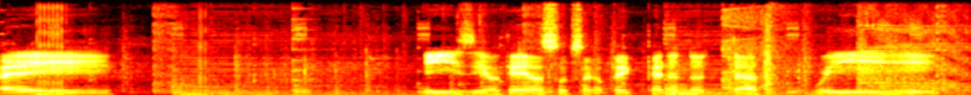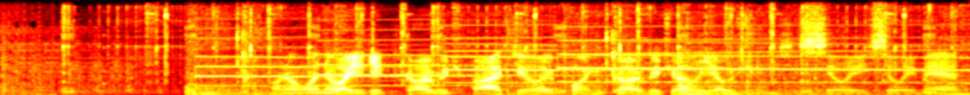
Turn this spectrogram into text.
Hey! Easy, okay, this looks like a big pit into death. Whee! Oh, no wonder why you get garbage bots. You're like pouring garbage out of the oceans, you silly, silly man.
